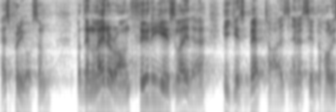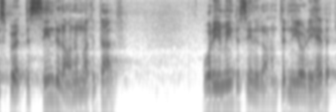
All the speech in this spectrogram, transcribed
That's pretty awesome. But then later on, 30 years later, he gets baptized, and it said the Holy Spirit descended on him like a dove. What do you mean descended on him? Didn't he already have it?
